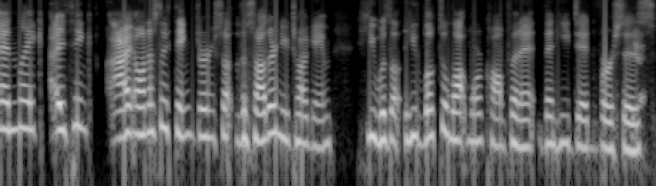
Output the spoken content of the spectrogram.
and like I think I honestly think during so- the Southern Utah game, he was he looked a lot more confident than he did versus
